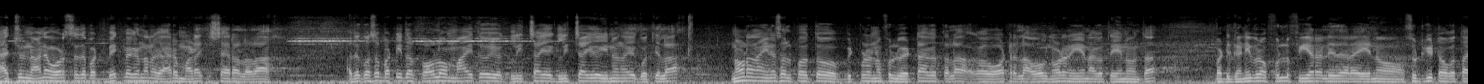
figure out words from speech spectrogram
ಆ್ಯಕ್ಚುಲಿ ನಾನೇ ಓಡಿಸ್ತಿದ್ದೆ ಬಟ್ ಬೇಕು ಬೇಕಂತ ನಾವು ಯಾರು ಮಾಡೋಕ್ಕೆ ಇಷ್ಟ ಇರಲ್ಲ ಅದಕ್ಕೋಸ್ಕರ ಬಟ್ ಇದ್ರ ಪ್ರಾಬ್ಲಮ್ ಆಯಿತು, ಇವಾಗ ಗ್ಲಿಚ್ ಆಗಿ ಗ್ಲಿಚ್ ಆಗಿದೆ ಇನ್ನೊಂದಾಗಿ ಗೊತ್ತಿಲ್ಲ. ನೋಡೋಣ ಇನ್ನೂ ಸ್ವಲ್ಪ ಹೊತ್ತು ಬಿಟ್ಬಿಡೋಣ ಫುಲ್ ವೆಟ್ ಆಗುತ್ತಲ್ಲ ವಾಟರ್ ಎಲ್ಲ ಅವಾಗ ನೋಡೋಣ ಏನಾಗುತ್ತೆ, ಏನು ಅಂತ. ಬಟ್ ಗಣಿ ಬ್ರೋ ಫುಲ್ ಫಿಯರಲ್ಲಿದ್ದಾರೆ ಏನೋ ಸುಟ್ಗಿಟ್ಟು ಹೋಗುತ್ತಾ,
